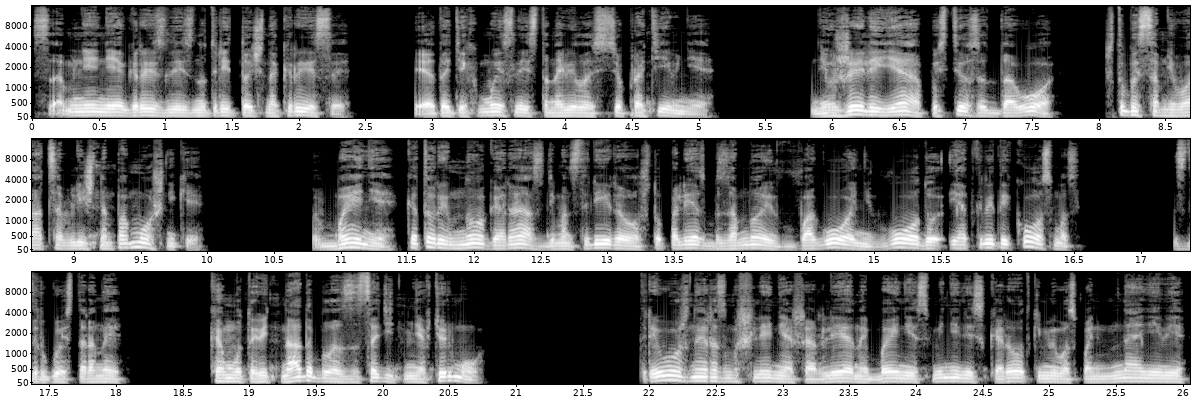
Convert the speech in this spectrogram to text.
Сомнения грызли изнутри точно крысы, и от этих мыслей становилось все противнее. Неужели я опустился до того, чтобы сомневаться в личном помощнике? В Бенни, который много раз демонстрировал, что полез бы за мной в огонь, в воду и открытый космос. С другой стороны, кому-то ведь надо было засадить меня в тюрьму. Тревожные размышления Шарлен и Бенни сменились короткими воспоминаниями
